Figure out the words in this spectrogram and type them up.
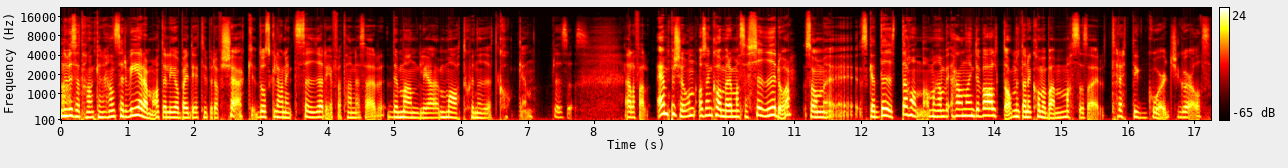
nu visar att han kan han servera mat eller jobba i det typet av kök, då skulle han inte säga det för att han är så här, det manliga matgeniet kocken. Precis. I alla fall, en person och sen kommer en massa tjejer då som eh, ska dejta honom. Han, han har inte valt dem utan det kommer bara en massa så här 30 gorge girls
